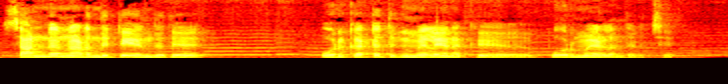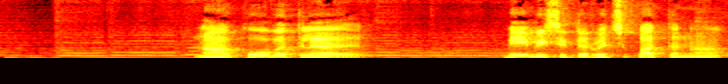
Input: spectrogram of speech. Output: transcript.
சண்டை நடந்துகிட்டே இருந்தது. ஒரு கட்டத்துக்கு மேலே எனக்கு பொறுமை இழந்துடுச்சு. நான் கோபத்தில் பேபி சிட்டர் வச்சு பார்த்தேன்னா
